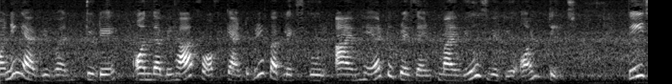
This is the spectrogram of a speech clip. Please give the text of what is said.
morning everyone. Today on the behalf of Canterbury Public School I am here to present my views with you on Teej. Teej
